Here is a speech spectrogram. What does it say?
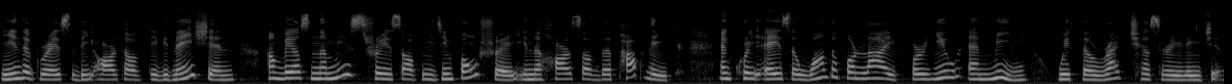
He integrates the art of divination, unveils the mysteries of Yijing Feng Shui in the hearts of the public, and creates a wonderful life for you and me with the righteous religion.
